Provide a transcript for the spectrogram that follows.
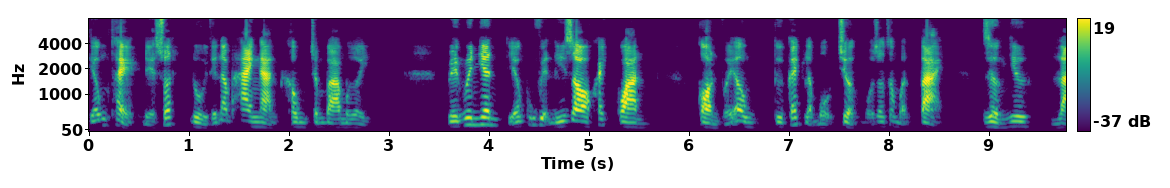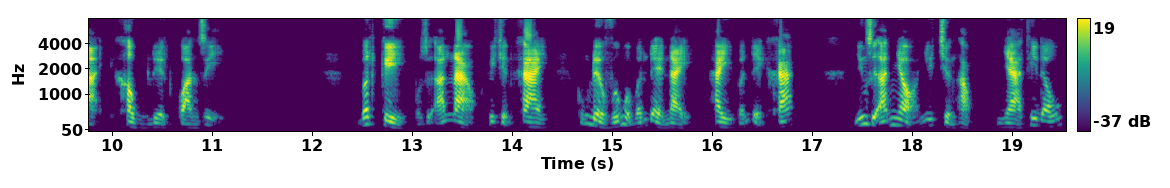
thì ông Thể đề xuất lùi tới năm 2030. Về nguyên nhân thì ông cũng viện lý do khách quan, còn với ông tư cách là Bộ trưởng Bộ Giao thông Vận tải dường như lại không liên quan gì. Bất kỳ một dự án nào khi triển khai cũng đều vướng một vấn đề này hay vấn đề khác. Những dự án nhỏ như trường học, nhà thi đấu,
